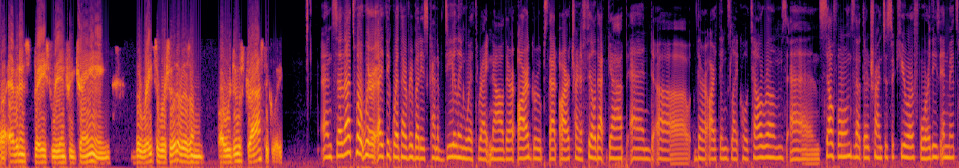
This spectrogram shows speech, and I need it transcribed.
uh, evidence-based reentry training, the rates of recidivism are reduced drastically. And so that's what we're, I think, what everybody's kind of dealing with right now. There are groups that are trying to fill that gap, and uh, there are things like hotel rooms and cell phones that they're trying to secure for these inmates.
